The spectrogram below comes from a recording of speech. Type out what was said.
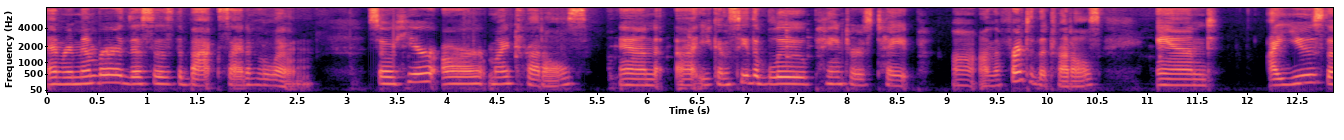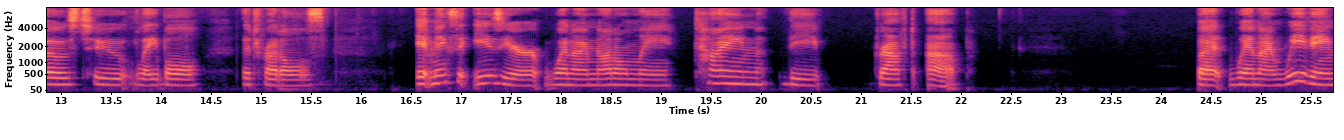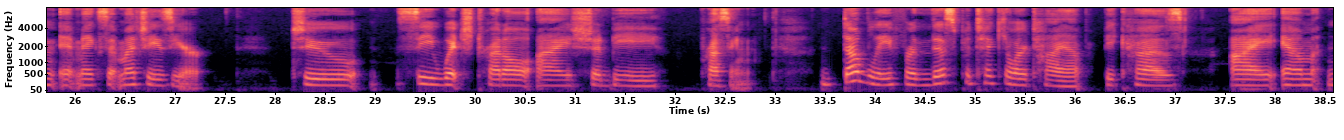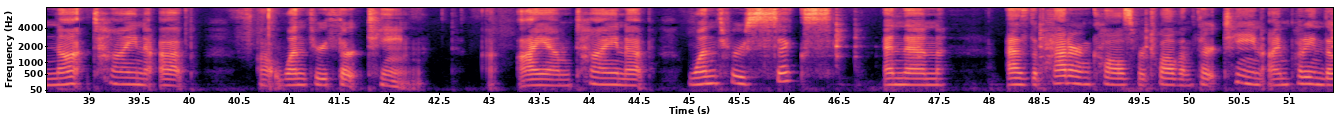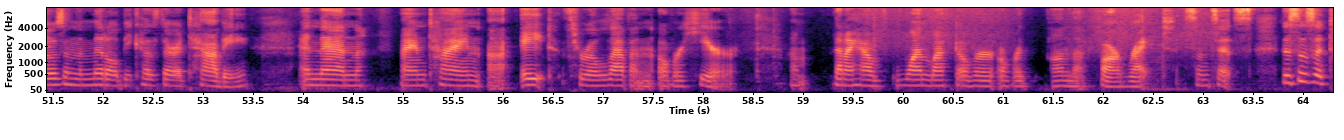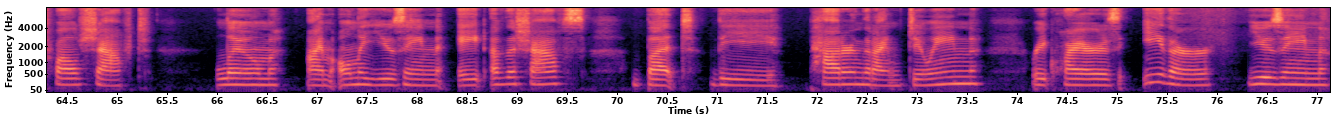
And remember, this is the back side of the loom. So here are my treadles, and uh, you can see the blue painter's tape uh, on the front of the treadles, and I use those to label the treadles it makes it easier when I'm not only tying the draft up, but when I'm weaving, it makes it much easier to see which treadle I should be pressing. Doubly for this particular tie up because I am not tying up uh, 1 through 13. Uh, I am tying up 1 through 6 and then as the pattern calls for 12 and 13, I'm putting those in the middle because they're a tabby. And then I'm tying uh, 8 through 11 over here. Um, then I have one left over over on the far right. Since it's, this is a 12 shaft loom, I'm only using eight of the shafts, but the pattern that I'm doing requires either using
